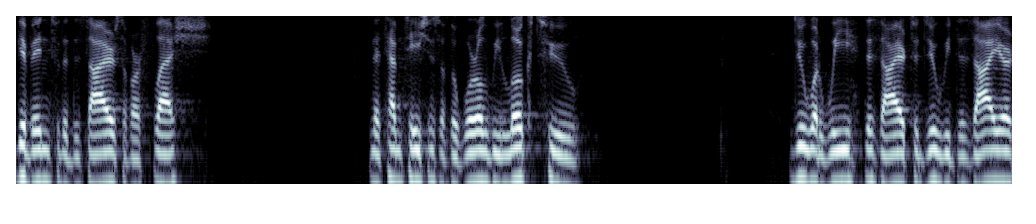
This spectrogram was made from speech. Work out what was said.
give in to the desires of our flesh and the temptations of the world. We look to do what we desire to do. We desire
